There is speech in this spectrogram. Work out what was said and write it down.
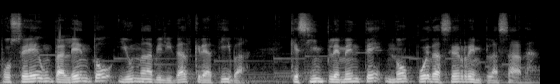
Posee un talento y una habilidad creativa que simplemente no pueda ser reemplazada.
